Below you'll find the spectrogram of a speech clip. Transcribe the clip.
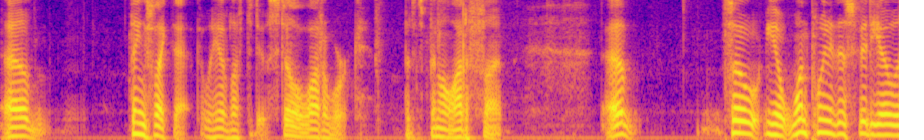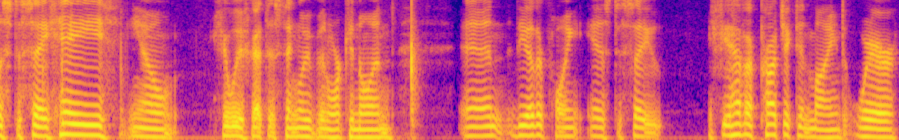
Um, things like that that we have left to do. Still a lot of work, but it's been a lot of fun. Uh, so, you know, one point of this video is to say, hey, you know, here we've got this thing we've been working on. And the other point is to say, if you have a project in mind where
